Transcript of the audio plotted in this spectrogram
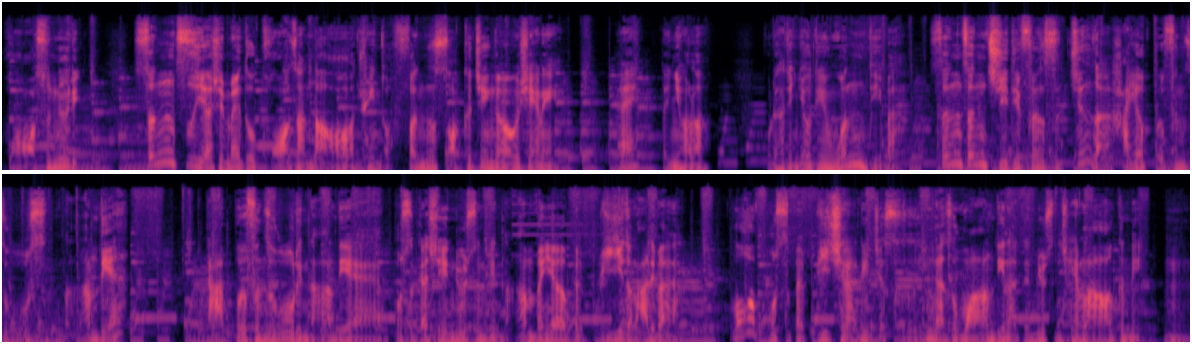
哈是女的，甚至有些妹都夸张到啊穿着婚纱去见偶像呢。哎，等一下咯，这里好像有点问题吧？宋仲基的粉丝竟然还有百分之五是男的？这百分之五的男的，不是这些女生的男朋友被逼着来的吧？那不是被逼起来的，就是应该是网的来跟女生抢老公的。嗯。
